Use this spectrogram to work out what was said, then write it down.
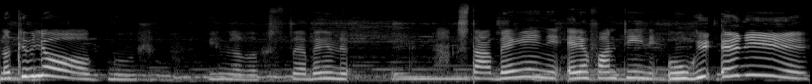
Lucky Block'muş. Bilmiyorduk. Strawberry'ni Strawberry'ni Elefantini Ugi Eni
